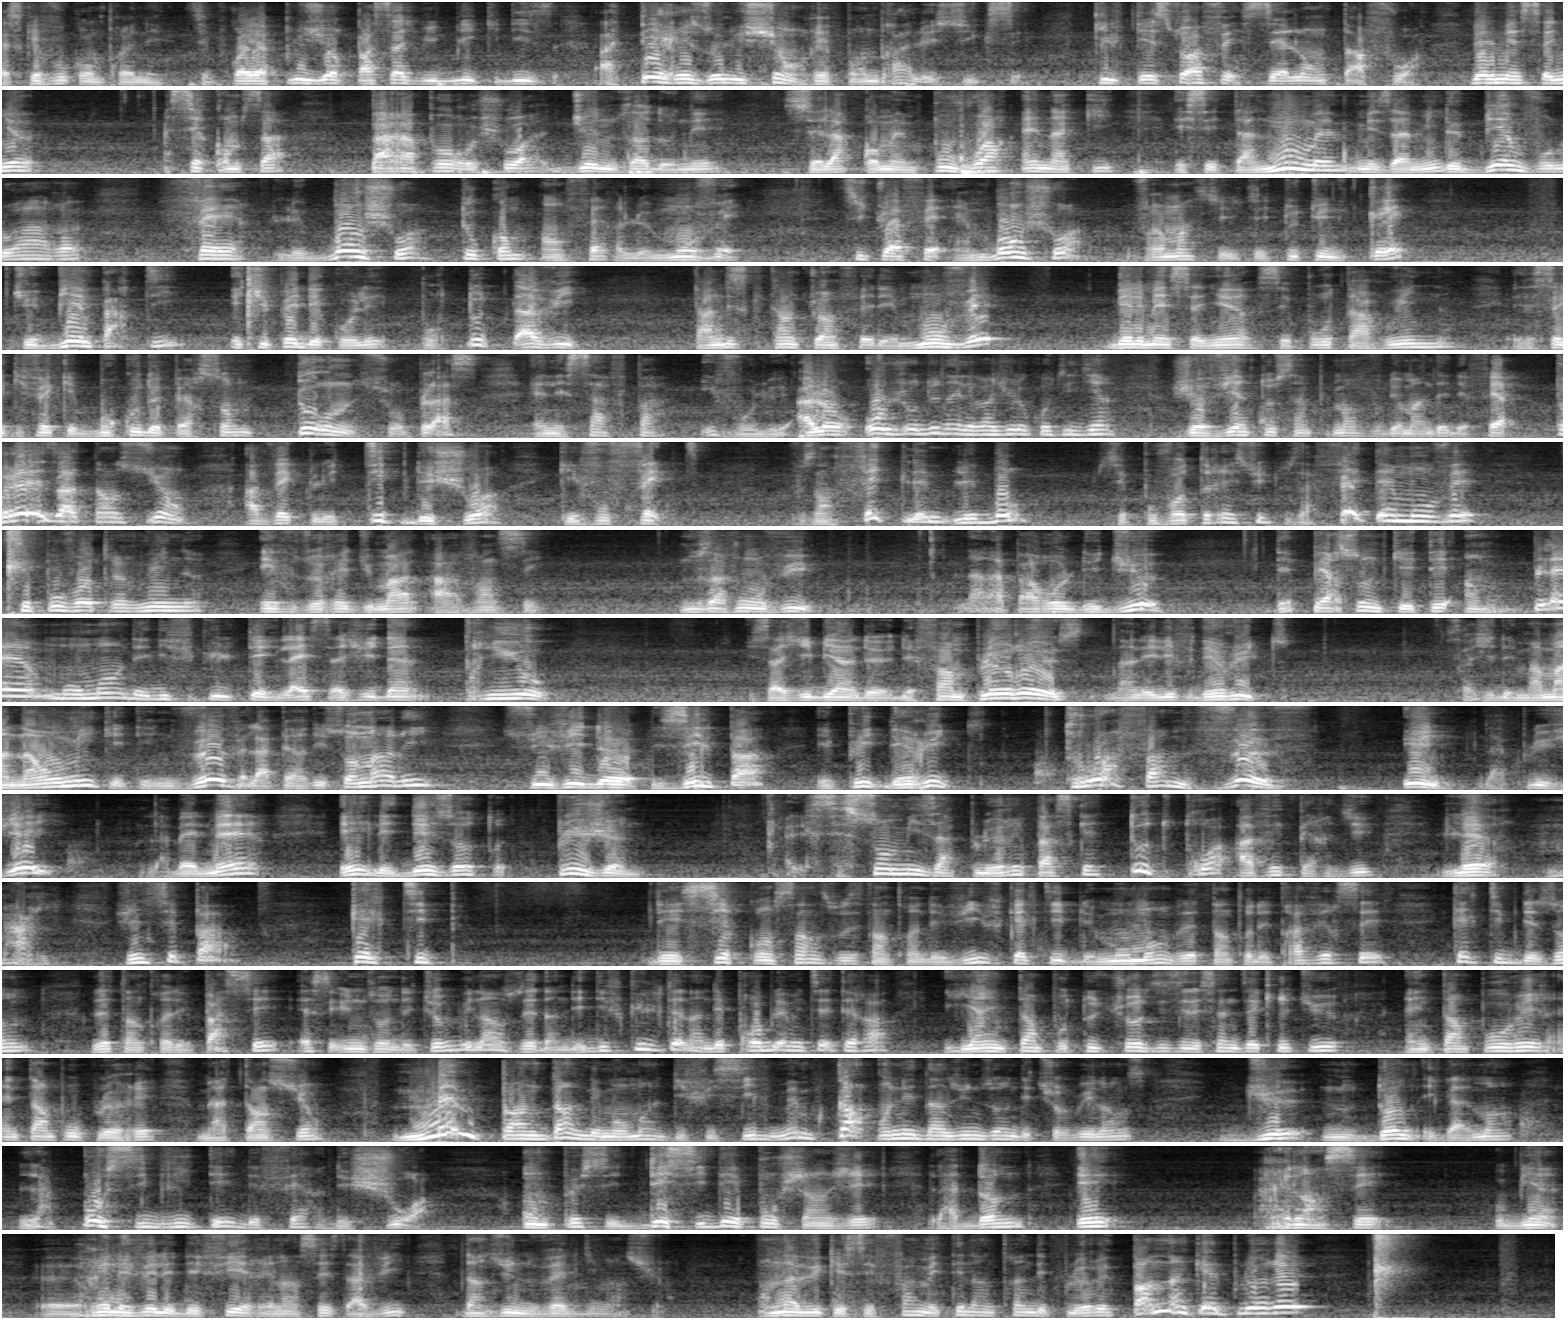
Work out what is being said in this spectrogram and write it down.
Est-ce que vous comprenez? C'est pourquoi il y a plusieurs passages bibliques qui disent « À tes résolutions répondra le succès. Qu'il te soit fait selon ta foi. » Bien, mes seigneurs, c'est comme ça. Par rapport au choix, Dieu nous a donné cela comme un pouvoir, un acquis. Et c'est à nous-mêmes, mes amis, de bien vouloir faire le bon choix, tout comme en faire le mauvais. Si tu as fait un bon choix, vraiment, c'est toute une clé. Tu es bien parti et tu peux décoller pour toute ta vie. Tandis que quand tu en fais des mauvais, Bien-aimé Seigneur, c'est pour ta ruine. Et c'est ce qui fait que beaucoup de personnes tournent sur place et ne savent pas évoluer. Alors aujourd'hui dans l'évangile quotidien, je viens tout simplement vous demander de faire très attention avec le type de choix que vous faites. Vous en faites les, bons, c'est pour votre réussite. Vous en faites un mauvais, c'est pour votre ruine et vous aurez du mal à avancer. Nous avons vu dans la parole de Dieu des personnes qui étaient en plein moment de difficultés. Là, il s'agit d'un trio il s'agit bien de, femmes pleureuses dans les livres de Ruth. Il s'agit de Maman Naomi qui était une veuve, elle a perdu son mari, suivi de Zilpa et puis de Ruth. Trois femmes veuves. Une, la plus vieille, la belle-mère, et les deux autres plus jeunes. Elles se sont mises à pleurer parce que toutes trois avaient perdu leur mari. Je ne sais pas quel type de circonstances vous êtes en train de vivre, quel type de moment vous êtes en train de traverser, quel type de zone vous êtes en train de passer. Est-ce une zone de turbulence Vous êtes dans des difficultés, dans des problèmes, etc. Il y a un temps pour toutes choses, disent les Saintes Écritures. Un temps pour rire, un temps pour pleurer. Mais attention, même pendant les moments difficiles, même quand on est dans une zone de turbulence, Dieu nous donne également la possibilité de faire des choix. On peut se décider pour changer la donne et relancer ou bien euh, relever les défis et relancer sa vie dans une nouvelle dimension. On a vu que ces femmes étaient en train de pleurer. Pendant qu'elles pleuraient,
